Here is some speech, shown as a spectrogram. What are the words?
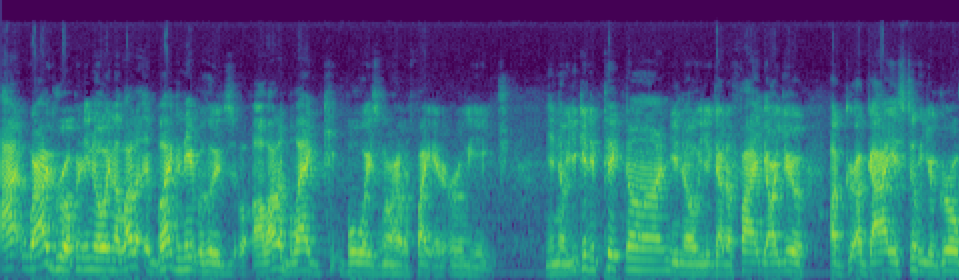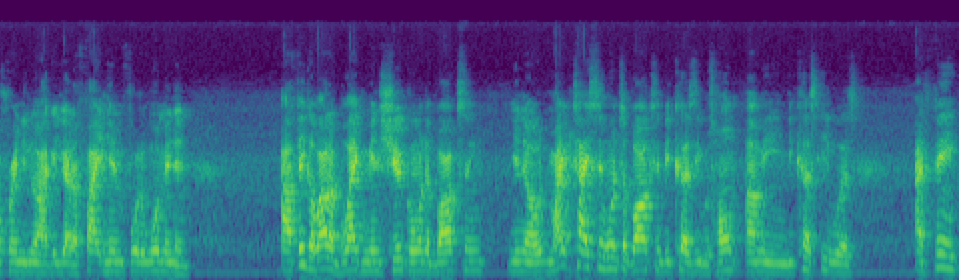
I, where I grew up, you know, in a lot of black neighborhoods, a lot of black boys learn how to fight at an early age. You know, you're getting picked on. You know, you got to fight. Or you're a, a guy is stealing your girlfriend. You know, you got to fight him for the woman. And I think a lot of black men should go into boxing. You know, Mike Tyson went to boxing because he was home. I mean, because he was, I think,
